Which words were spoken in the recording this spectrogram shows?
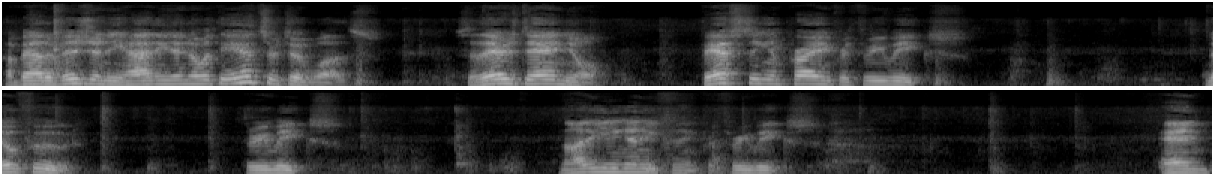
about a vision he had, and he didn't know what the answer to it was. So there's Daniel, fasting and praying for three weeks. No food. Three weeks. Not eating anything for three weeks. And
